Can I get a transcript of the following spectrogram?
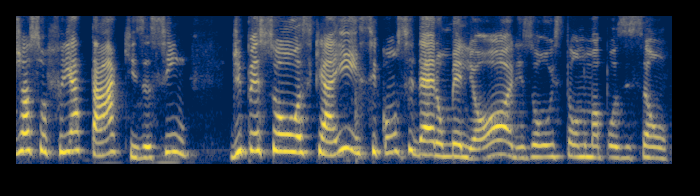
já sofri ataques, assim, de pessoas que aí se consideram melhores ou estão numa posição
